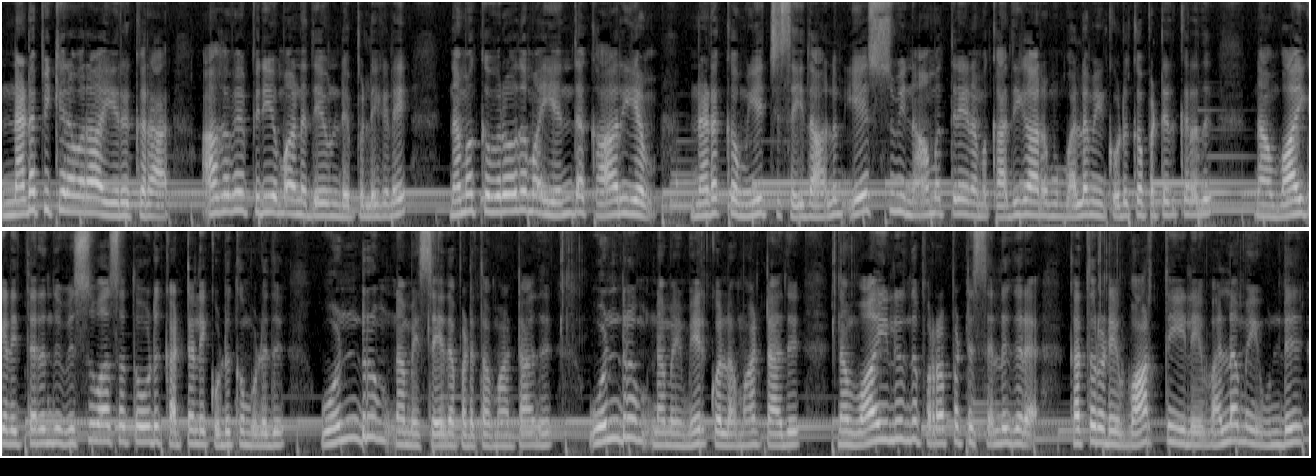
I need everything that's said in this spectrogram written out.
நடப்பிக்கிறவராய் இருக்கிறார். ஆகவே பிரியமான தேவனுடைய பிள்ளைகளே நமக்கு விரோதமாய் எந்த காரியம் நடக்க முயற்சி செய்தாலும் இயேசுவின் நாமத்திலே நமக்கு அதிகாரமும் வல்லமையும் கொடுக்கப்பட்டிருக்கிறது. நாம் வாய்களை திறந்து விசுவாசத்தோடு கட்டளை கொடுக்கும் பொழுது ஒன்றும் நம்மை சேதப்படுத்த மாட்டாது ஒன்றும் நம்மை மேற்கொள்ள மாட்டாது. நம் வாயிலிருந்து புறப்பட்டு செல்லுகிற கத்தருடைய வார்த்தையிலே வல்லமை உண்டு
